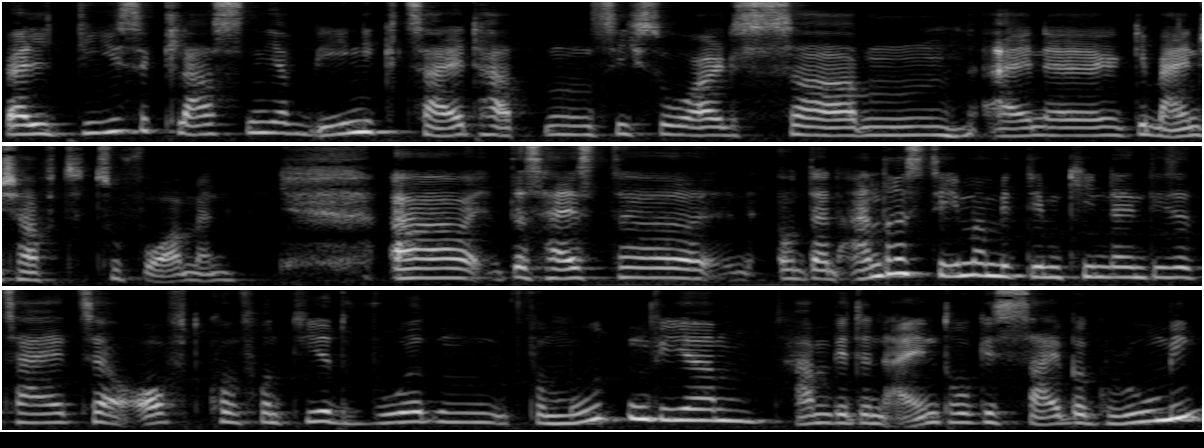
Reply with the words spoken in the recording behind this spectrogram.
weil diese Klassen ja wenig Zeit hatten, sich so als ähm, eine Gemeinschaft zu formen. Äh, das heißt, äh, und ein anderes Thema, mit dem Kinder in dieser Zeit sehr oft konfrontiert wurden, vermuten wir, haben wir den Eindruck, ist Cyber Grooming.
